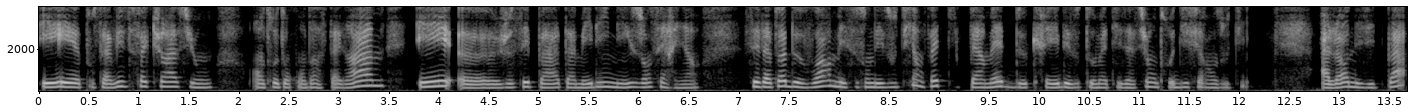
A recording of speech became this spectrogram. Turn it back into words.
et ton service de facturation, entre ton compte Instagram et, euh, je sais pas, ta mailing list, j'en sais rien. C'est à toi de voir, mais ce sont des outils en fait qui permettent de créer des automatisations entre différents outils. Alors n'hésite pas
